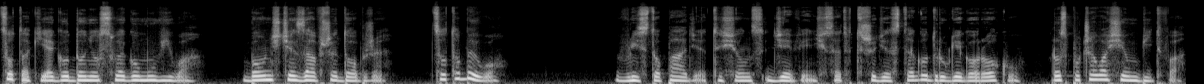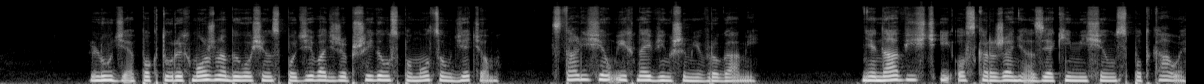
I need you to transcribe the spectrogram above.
Co takiego doniosłego mówiła? Bądźcie zawsze dobrzy. Co to było? W listopadzie 1932 roku rozpoczęła się bitwa. Ludzie, po których można było się spodziewać, że przyjdą z pomocą dzieciom, stali się ich największymi wrogami. Nienawiść i oskarżenia, z jakimi się spotkały,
